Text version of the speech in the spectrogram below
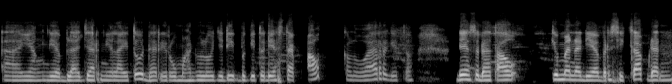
uh, yang dia belajar nilai itu dari rumah dulu jadi begitu dia step out keluar gitu dia sudah tahu gimana dia bersikap dan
